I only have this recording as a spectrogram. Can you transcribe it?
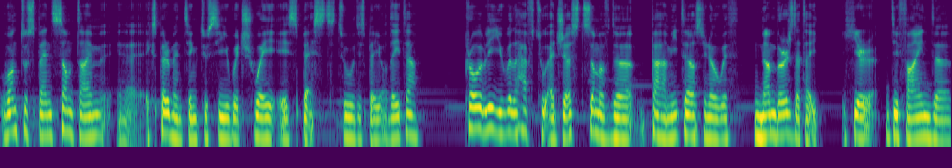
want to spend some time uh, experimenting to see which way is best to display your data. Probably you will have to adjust some of the parameters, you know, with numbers that I here defined uh,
